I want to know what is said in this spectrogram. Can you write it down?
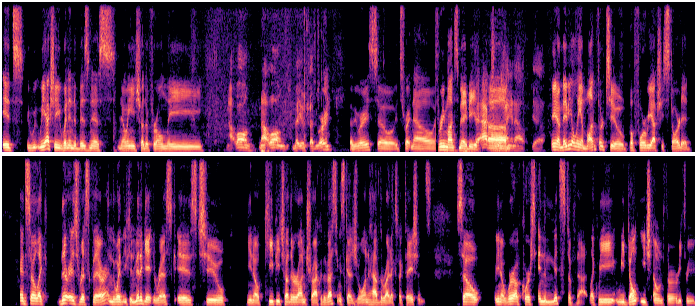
it's we, we actually went into business knowing each other for only not long not long I met you in february February. So it's right now three months maybe. Yeah, actually um, hanging out. Yeah. You know, maybe only a month or two before we actually started. And so like there is risk there. And the way that you can mitigate the risk is to, you know, keep each other on track with the vesting schedule and have the right expectations. So you know we're of course in the midst of that like we we don't each own 33%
